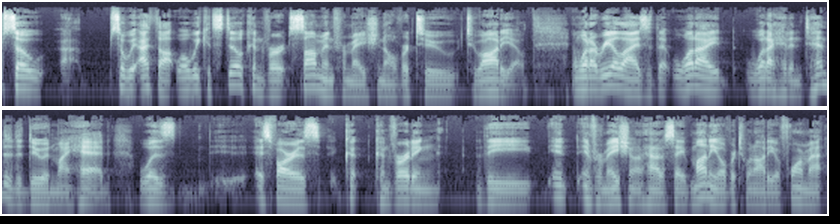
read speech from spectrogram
So uh, so we, I thought, well, we could still convert some information over to to audio, and what I realized is that what I what I had intended to do in my head was, as far as co- converting the in- information on how to save money over to an audio format,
